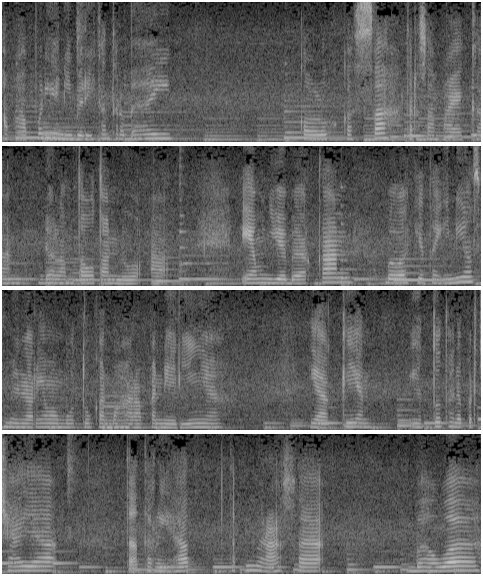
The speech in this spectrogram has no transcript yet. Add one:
apa pun yang diberikan terbaik. Keluh kesah tersampaikan dalam tautan doa yang menjabarkan bahwa kita ini yang sebenarnya membutuhkan pengharapan dirinya. Yakin, itu tanda percaya, tak terlihat tapi merasa bahwa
